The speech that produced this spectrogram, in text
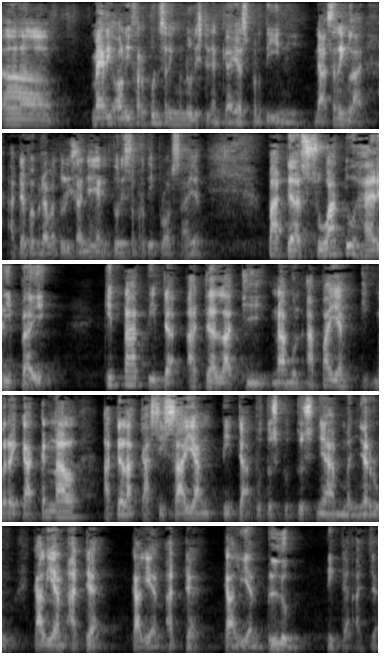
Eh, Mary Oliver pun sering menulis dengan gaya seperti ini. Tidak sering lah, ada beberapa tulisannya yang ditulis seperti prosa ya. Pada suatu hari baik, kita tidak ada lagi, namun apa yang mereka kenal adalah kasih sayang tidak putus-putusnya menyeru. Kalian ada, kalian ada, kalian belum tidak ada.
